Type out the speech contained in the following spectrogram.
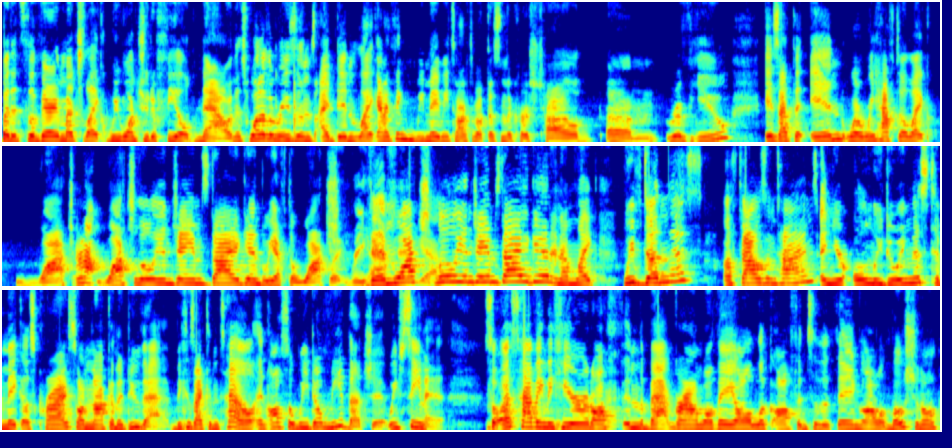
but it's the very much like we want you to feel now, and it's one of the reasons I didn't like, and I think we maybe talked about this in the Cursed Child um review, is at the end where we have to like watch or not watch Lily and James die again, but we have to watch Like, them it, watch yeah. Lily and James die again, and I'm like, we've done this a thousand times, and you're only doing this to make us cry, so I'm not gonna do that because I can tell, and also we don't need that shit. We've seen it. So us having to hear it off in the background while they all look off into the thing, all emotional,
